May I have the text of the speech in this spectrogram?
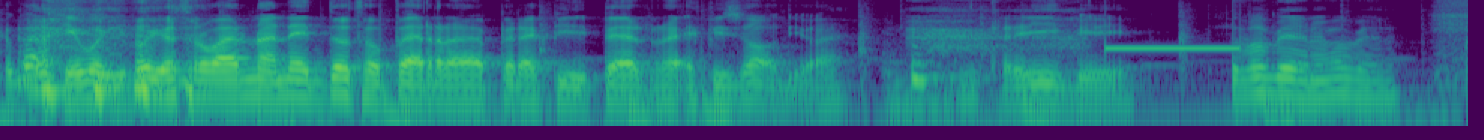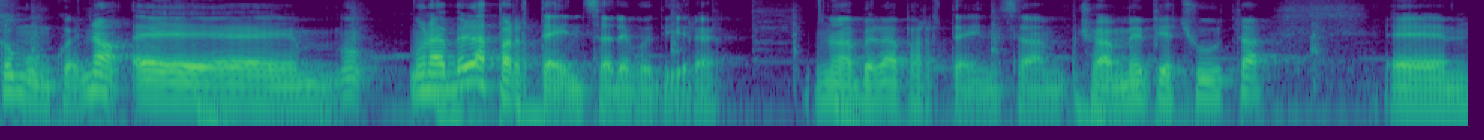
Guarda che voglio, voglio trovare un aneddoto per, per epi- per episodio, eh. Incredibili. Va bene, va bene. Comunque, no, ehm, una bella partenza, devo dire. Una bella partenza. Cioè, a me è piaciuta. ehm,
